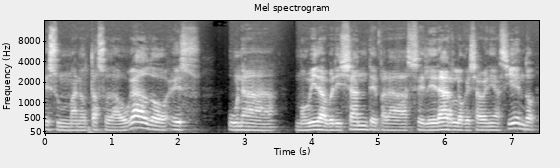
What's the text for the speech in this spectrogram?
es un manotazo de ahogado, es una movida brillante para acelerar lo que ya venía haciendo.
